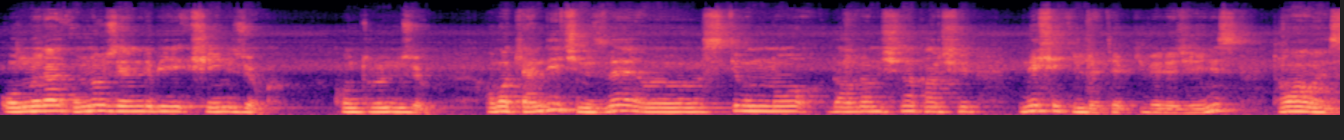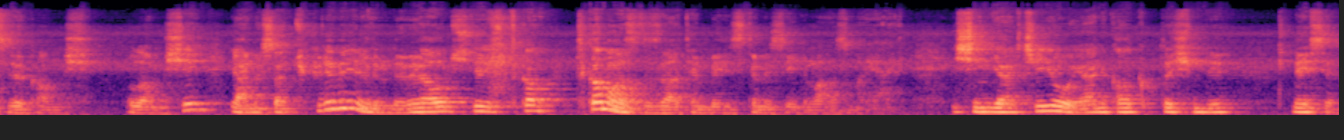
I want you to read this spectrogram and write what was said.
onlara, onlar üzerinde bir şeyiniz yok. Kontrolünüz yok. Ama kendi içinizde e, Steven'ın o davranışına karşı ne şekilde tepki vereceğiniz tamamen size kalmış olan bir şey. Yani mesela tükürebilirdim de veya işte tıka, tıkamazdı zaten ben istemeseydim ağzıma yani. İşin gerçeği o yani kalkıp da şimdi neyse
